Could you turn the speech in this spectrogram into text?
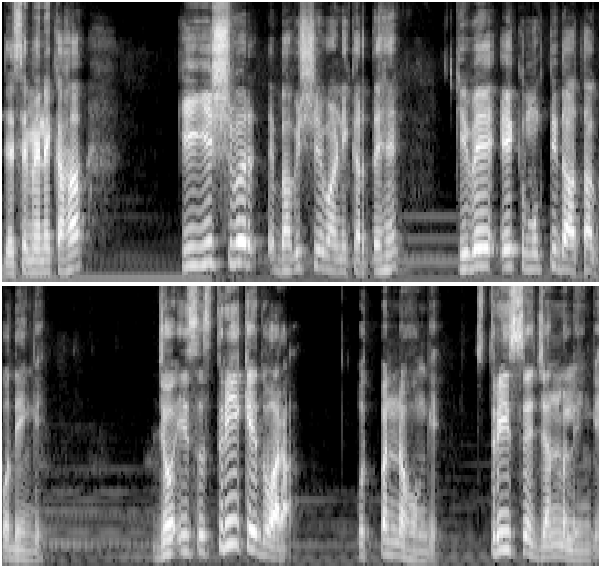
जैसे मैंने कहा कि ईश्वर भविष्यवाणी करते हैं कि वे एक मुक्तिदाता को देंगे, जो इस स्त्री के द्वारा उत्पन्न होंगे, स्त्री से जन्म लेंगे।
